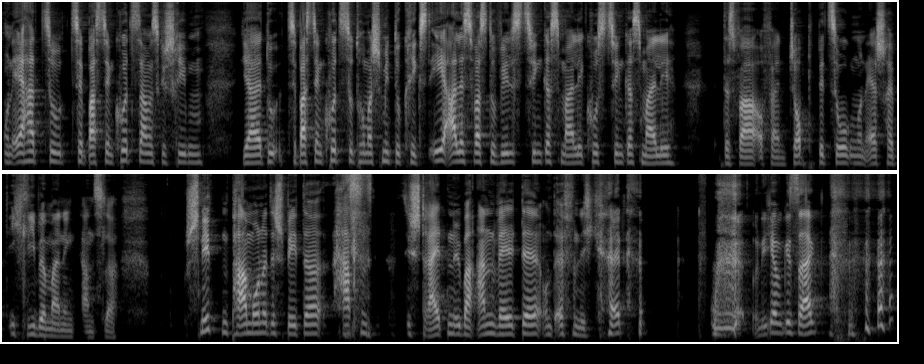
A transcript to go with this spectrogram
Und er hat zu Sebastian Kurz damals geschrieben, ja, du, Sebastian Kurz zu Thomas Schmidt, du kriegst eh alles, was du willst, Zwinker-Smiley, Kuss, Zwinker-Smiley. Das war auf einen Job bezogen und er schreibt, ich liebe meinen Kanzler. Schnitt ein paar Monate später hassen sie, sie streiten über Anwälte und Öffentlichkeit. Und ich habe gesagt,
